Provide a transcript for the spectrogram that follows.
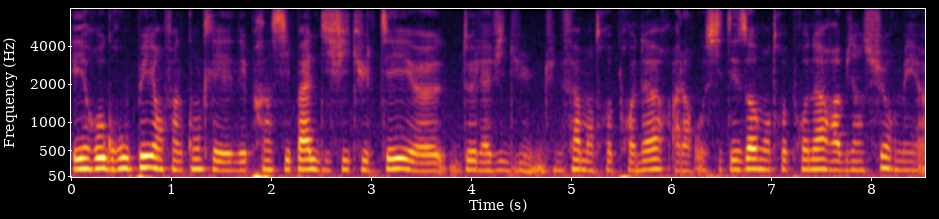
et regrouper en fin de compte les, principales difficultés euh, de la vie d'une femme entrepreneur. Alors aussi des hommes entrepreneurs, hein, bien sûr, mais, euh,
